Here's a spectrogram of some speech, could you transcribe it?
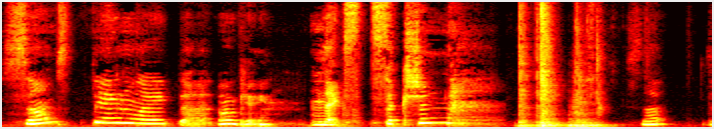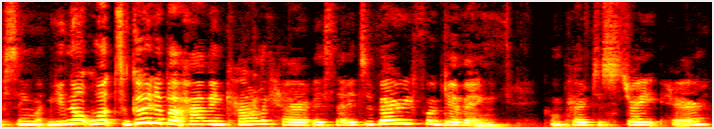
Something like that. Okay. Next section. Is that the same? You know what's good about having curly hair is that it's very forgiving compared to straight hair.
